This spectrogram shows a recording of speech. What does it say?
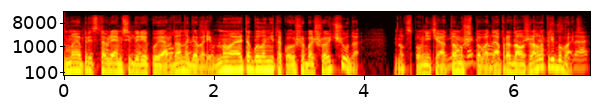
Мы представляем себе реку Иордан и говорим, но это было не такое уж и большое чудо. Но вспомните о том, что вода продолжала пребывать.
